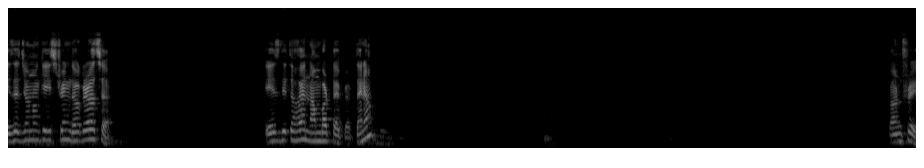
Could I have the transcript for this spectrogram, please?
এজের জন্য কি স্ট্রিং দরকার আছে? এজ দিতে হয় নাম্বার টাইপের তাই না? কান্ট্রি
